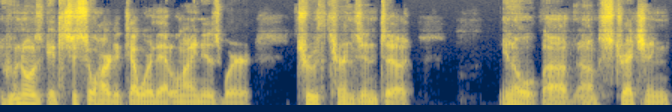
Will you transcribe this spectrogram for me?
who knows? It's just so hard to tell where that line is where truth turns into, you know, uh, uh, stretching.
